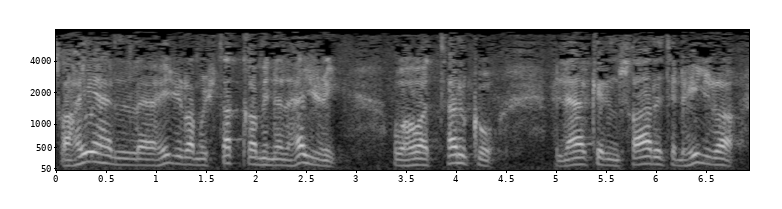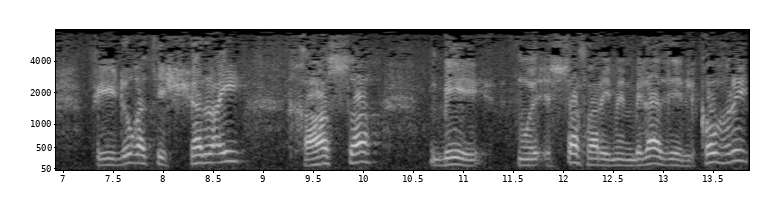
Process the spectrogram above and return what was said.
صحيح الهجرة مشتقة من الهجر وهو الترك لكن صارت الهجرة في لغة الشرع خاصة بالسفر من بلاد الكفر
